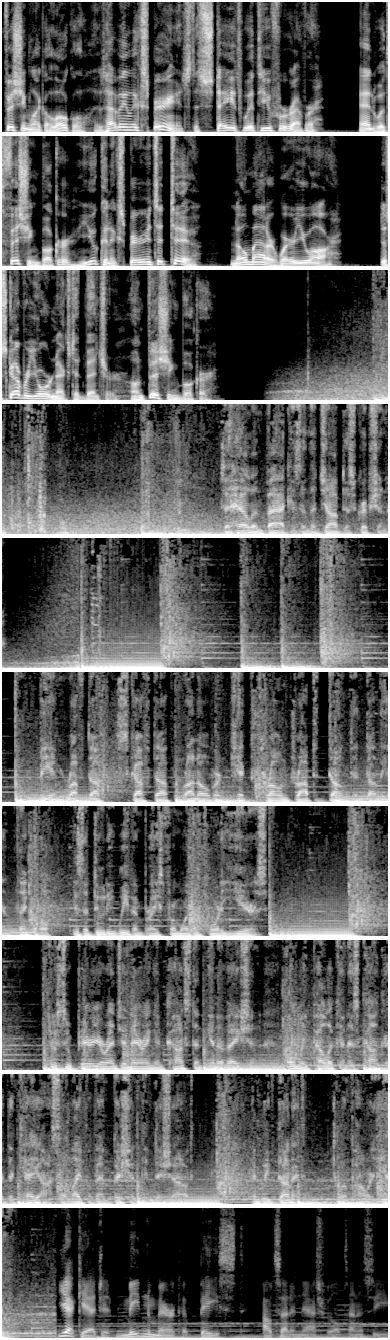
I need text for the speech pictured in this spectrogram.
Fishing like a local is having an experience that stays with you forever. And with Fishing Booker, you can experience it too, no matter where you are. Discover your next adventure on Fishing Booker. To hell and back is in the job description. Being roughed up, scuffed up, run over, kicked, thrown, dropped, dunked, and done the unthinkable is a duty we've embraced for more than 40 years. Through superior engineering and constant innovation, only Pelican has conquered the chaos a life of ambition can dish out. And we've done it to empower you. Yak Gadget, made in America, based outside of Nashville, Tennessee.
